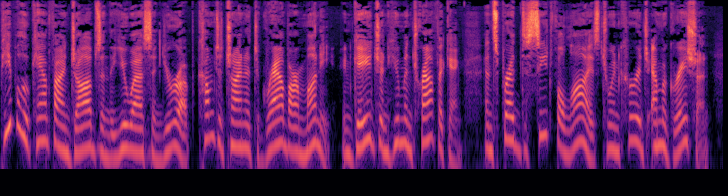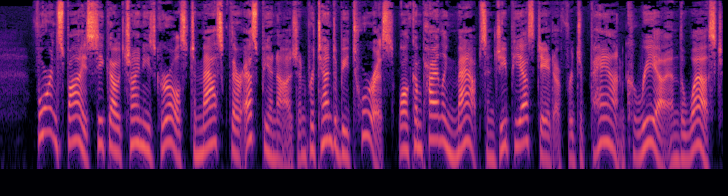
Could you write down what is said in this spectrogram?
People who can't find jobs in the U.S. and Europe come to China to grab our money, engage in human trafficking, and spread deceitful lies to encourage emigration. Foreign spies seek out Chinese girls to mask their espionage and pretend to be tourists while compiling maps and GPS data for Japan, Korea, and the West.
